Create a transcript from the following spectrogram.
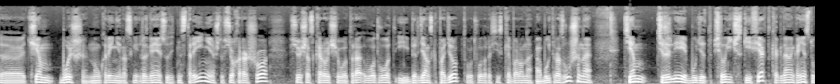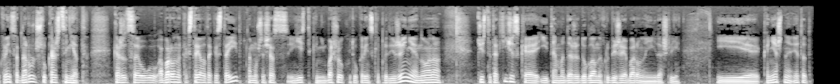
э, чем больше на Украине разгоняются вот эти настроения, что все хорошо, все сейчас, короче, вот, вот-вот и Бердянск падет, вот-вот российская оборона будет разрушена, тем тяжелее будет психологический эффект, когда наконец-то украинцы обнаружат, что, кажется, нет. Кажется, оборона как стояла, так и стоит, потому что сейчас есть такое небольшое какое-то украинское продвижение, но оно чисто тактическое, и там мы даже до главных рубежей обороны не дошли. И, конечно, этот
